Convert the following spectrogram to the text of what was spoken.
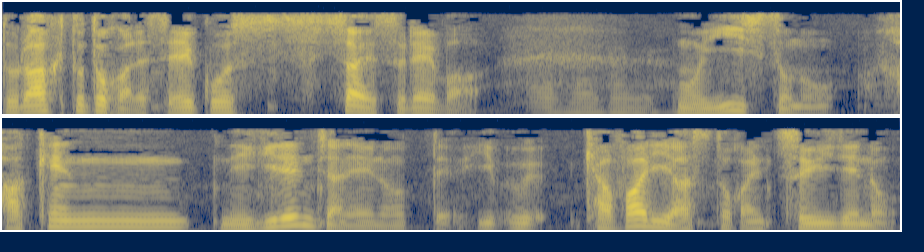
ドラフトとかで成功さえすれば、もうイーストの派遣握れんじゃねえのって、キャバリアスとかに次いでの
